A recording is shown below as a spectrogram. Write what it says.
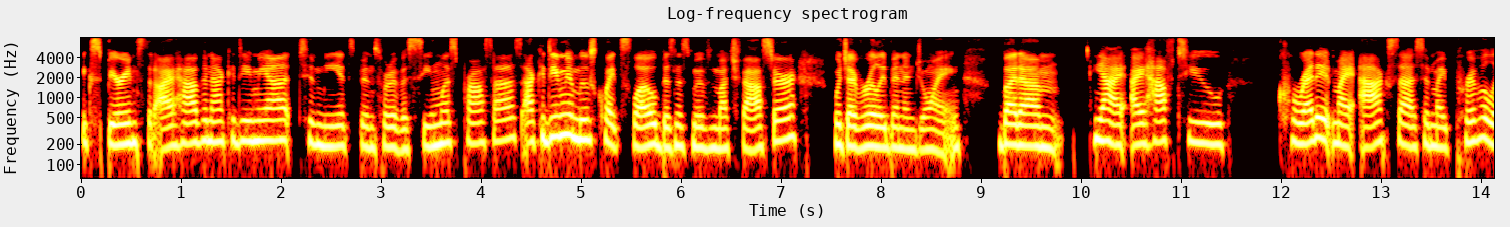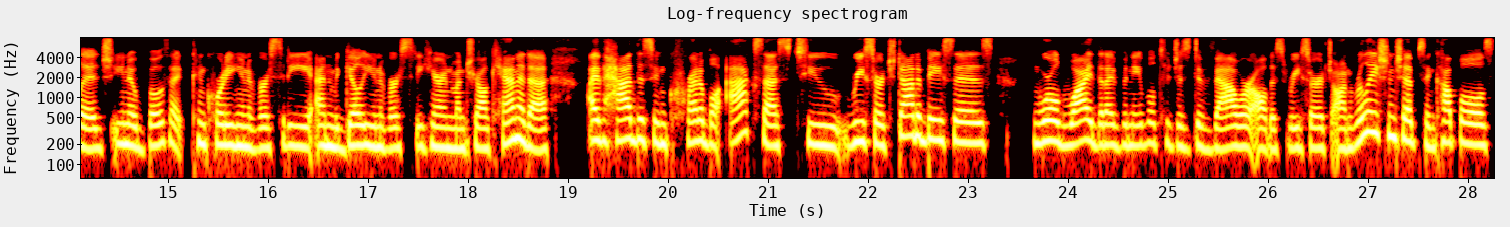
experience that I have in academia, to me, it's been sort of a seamless process. Academia moves quite slow, business moves much faster, which I've really been enjoying. But um, yeah, I, I have to credit my access and my privilege, you know, both at Concordia University and McGill University here in Montreal, Canada. I've had this incredible access to research databases worldwide that I've been able to just devour all this research on relationships and couples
